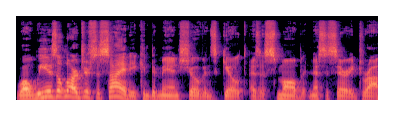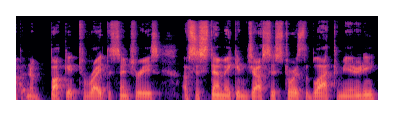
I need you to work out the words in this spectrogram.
While we as a larger society can demand Chauvin's guilt as a small but necessary drop in a bucket to right the centuries of systemic injustice towards the black community,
